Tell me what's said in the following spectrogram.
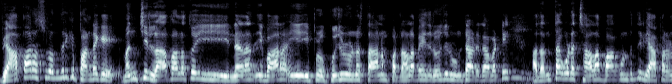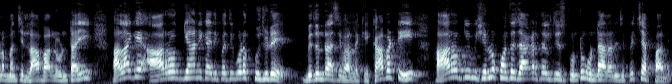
వ్యాపారస్తులందరికీ పండగే. మంచి లాభాలతో ఈ నెల ఈ వార ఇప్పుడు కుజుడు ఉన్న స్థానం నలభై ఐదు రోజులు ఉంటాడు కాబట్టి అదంతా కూడా చాలా బాగుంటుంది. వ్యాపారంలో మంచి లాభాలు ఉంటాయి. అలాగే ఆరోగ్యానికి అధిపతి కూడా కుజుడే మిథున రాశి వాళ్ళకి. కాబట్టి ఆరోగ్య విషయంలో కొంత జాగ్రత్తలు తీసుకుంటూ ఉండాలని చెప్పి చెప్పాలి.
